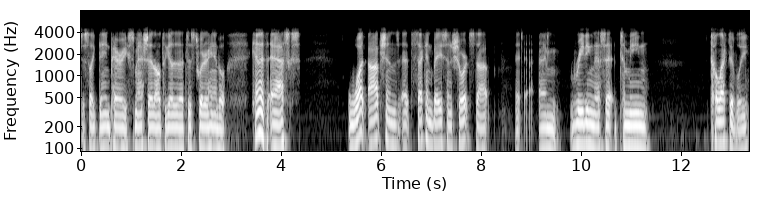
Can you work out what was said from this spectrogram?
just like Dane Perry, smash that all together. That's his Twitter handle. Kenneth asks, "What options at second base and shortstop?" I'm reading this to mean collectively.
